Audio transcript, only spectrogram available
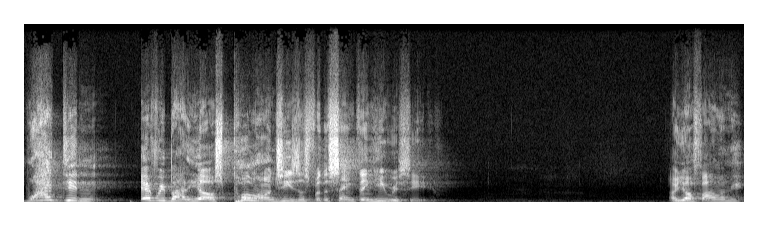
why didn't everybody else pull on Jesus for the same thing he received? Are y'all following me?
